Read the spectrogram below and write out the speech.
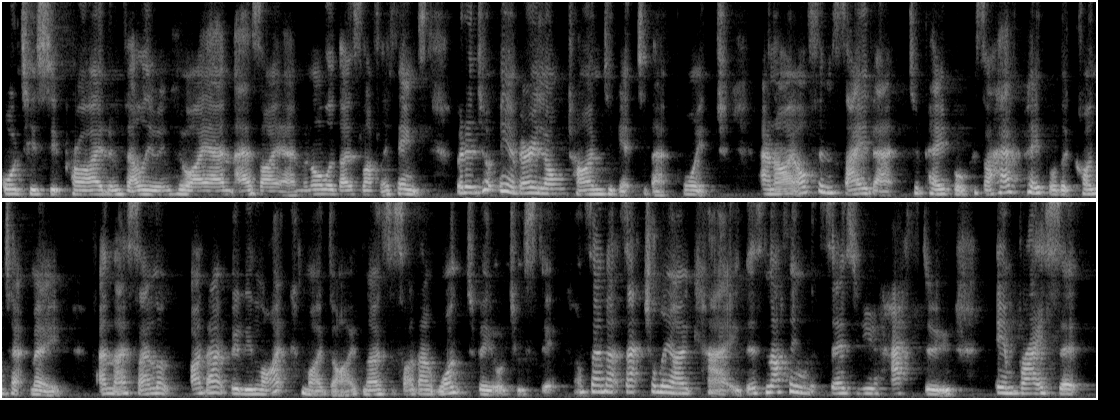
autistic pride and valuing who I am as I am and all of those lovely things. But it took me a very long time to get to that point. And I often say that to people because I have people that contact me and they say, Look, I don't really like my diagnosis. I don't want to be autistic. I'll say that's actually okay. There's nothing that says you have to embrace it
